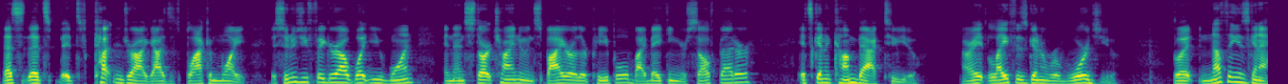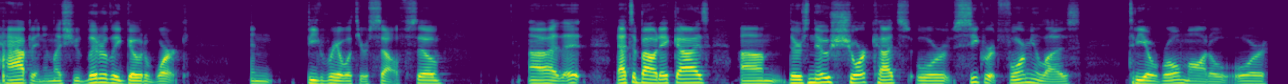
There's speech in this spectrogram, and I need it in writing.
That's that's it's cut and dry, guys. It's black and white. As soon as you figure out what you want and then start trying to inspire other people by making yourself better, it's going to come back to you. All right? Life is going to reward you. But nothing is going to happen unless you literally go to work and be real with yourself. So uh, that, that's about it, guys. Um, there's no shortcuts or secret formulas to be a role model or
